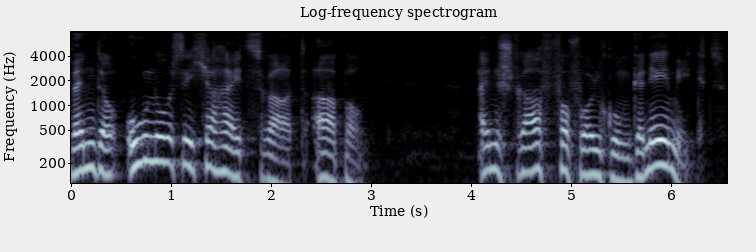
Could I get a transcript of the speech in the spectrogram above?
wenn der UNO-Sicherheitsrat aber eine Strafverfolgung genehmigt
